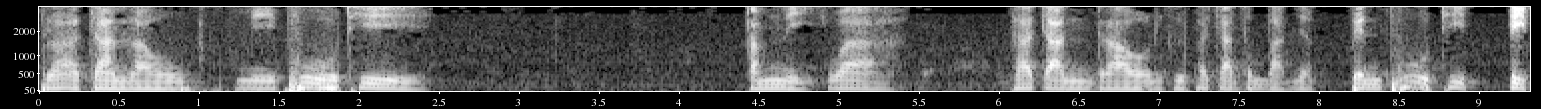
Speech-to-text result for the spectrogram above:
พระอาจารย์เรามีผู้ที่ตำหนิว่า พระอาจารย์เราคือพระอาจารย์สมบัติเนี่ยเป็นผู้ที่ติด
